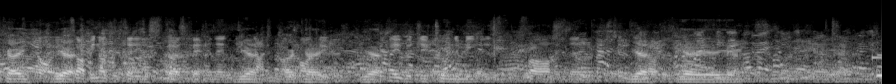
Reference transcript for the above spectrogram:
Okay, yeah. So I'll be nice and steady this first bit, and then Yeah, that's what okay, and do. yeah. Maybe do 200 metres fast, then yeah, yeah, yeah, yeah.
